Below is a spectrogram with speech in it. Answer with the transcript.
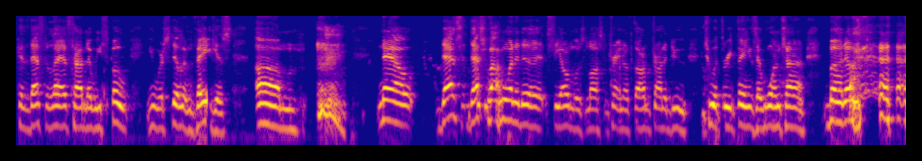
because that's the last time that we spoke. You were still in Vegas. Um, now that's that's why I wanted to see. I almost lost the train of thought. I'm trying to do two or three things at one time, but uh,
